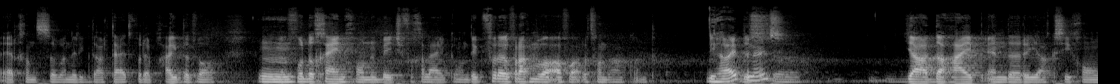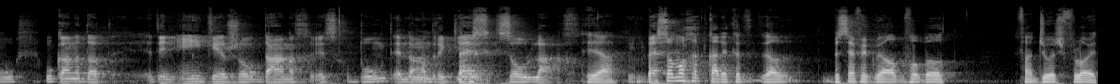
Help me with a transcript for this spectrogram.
eh, ergens, eh, wanneer ik daar tijd voor heb, ga ik dat wel Mhm. eh, voor de gein gewoon een beetje vergelijken. Want ik vra- vraag me wel af waar het vandaan komt. Die hype Dus ineens? eh, ja, de hype en de reactie gewoon. Hoe, hoe kan het dat het in één keer zodanig is geboomd en de Mm. andere keer Best- zo laag? Ja, bij sommigen kan ik het wel, besef ik wel, bijvoorbeeld van George Floyd.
